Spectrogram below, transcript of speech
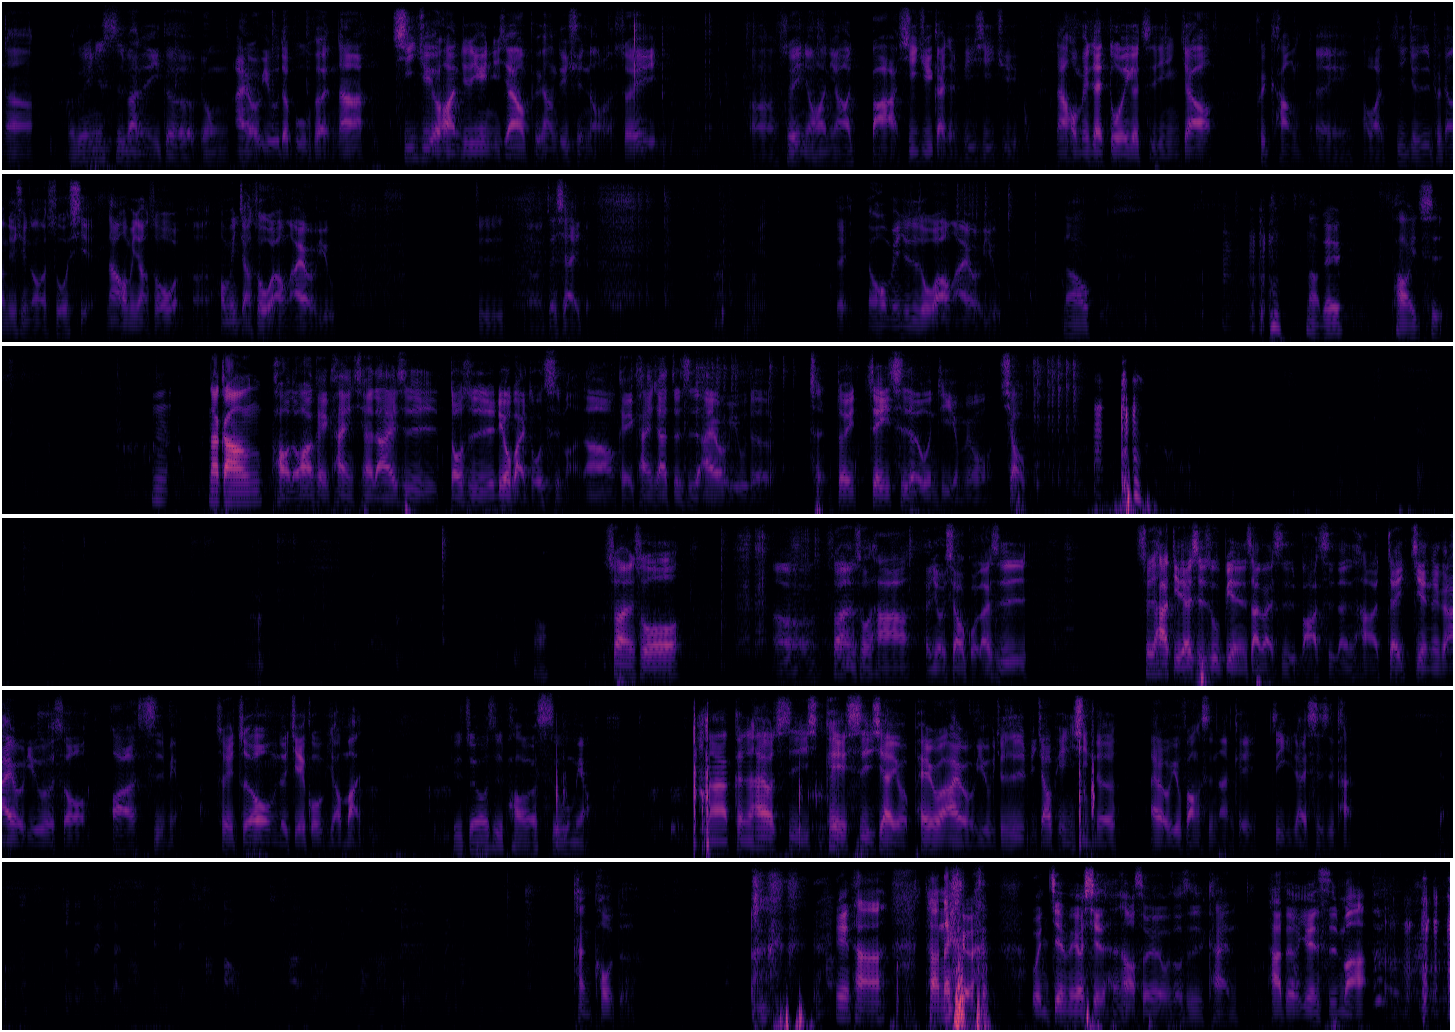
那我这边就示范了一个用 IOU 的部分，那 CG 的话，就是因为你现在用 preconditional 了，所以呃，所以的话你要把 CG 改成 PCG，那后面再多一个指令叫。precon，哎，好吧，这就是 preconditional 的缩写。那后面讲说，我呃，后面讲说我要用 ILU，就是呃，再下一个，后面，对，然后后面就是说我要用 ILU。那我，那我再跑一次。嗯，那刚刚跑的话可以看一下，大概是都是六百多次嘛。那可以看一下这次 I O U 的成对这一次的问题有没有效果。好，虽然说，呃，虽然说它很有效果，但是，虽然它迭代次数变成三百四十八次，但是它在建那个 I O U 的时候花了四秒。所以最后我们的结果比较慢，就是最后是跑了十五秒。那可能还要试一，可以试一下有 Parallel I O U，就是比较平行的 I O U 方式，那你可以自己再试试看。这个可以在哪边可以查到？它有提供哪些看 code，因为他他那个 文件没有写的很好，所以我都是看他的原始码。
